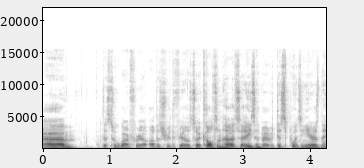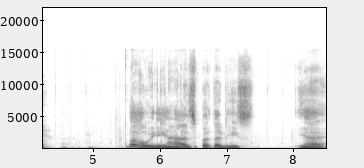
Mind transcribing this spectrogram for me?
Um, let's talk about three others through the field. So Colton Herta, he's had a bit of a disappointing year, isn't he? Well, he has, but then he's, yeah,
